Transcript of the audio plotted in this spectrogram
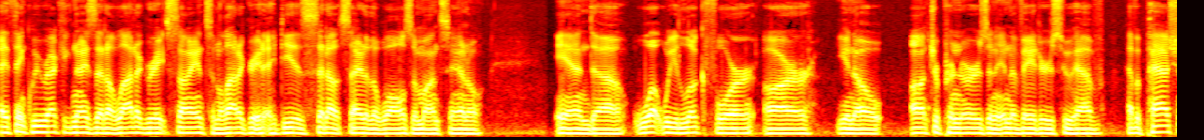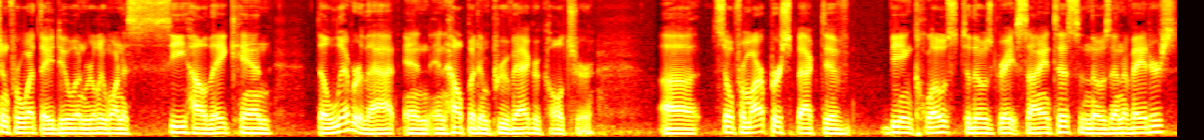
I think we recognize that a lot of great science and a lot of great ideas sit outside of the walls of Monsanto, and uh, what we look for are you know entrepreneurs and innovators who have have a passion for what they do and really want to see how they can deliver that and, and help it improve agriculture. Uh, so, from our perspective, being close to those great scientists and those innovators,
